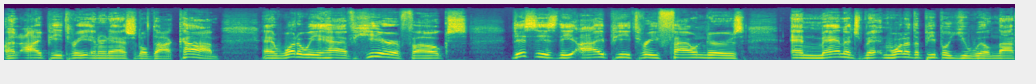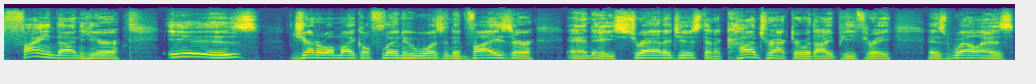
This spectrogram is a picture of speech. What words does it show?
on ip3international.com. And what do we have here, folks? This is the IP3 founders and management. And one of the people you will not find on here is General Michael Flynn, who was an advisor and a strategist and a contractor with IP3, as well as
